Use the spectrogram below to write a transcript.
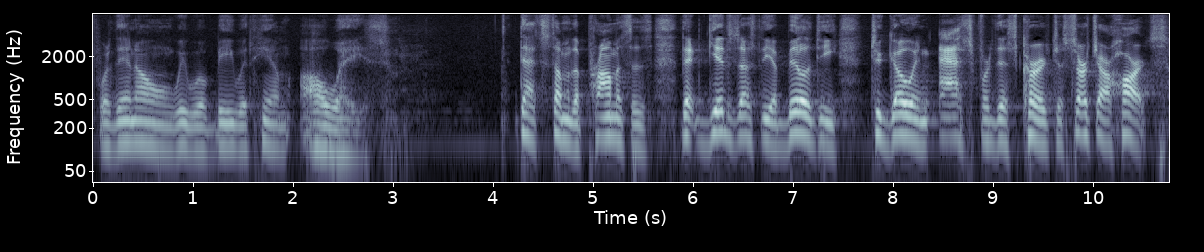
For then on, we will be with him always. That's some of the promises that gives us the ability to go and ask for this courage, to search our hearts.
